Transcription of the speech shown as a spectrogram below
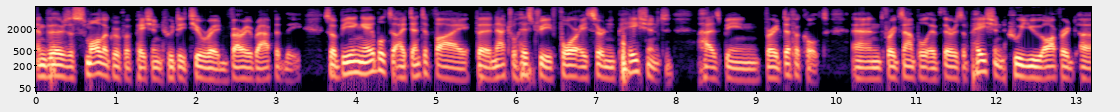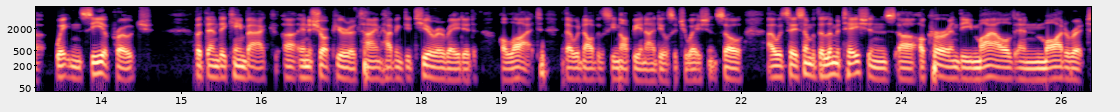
and there's a smaller group of patients who deteriorate very rapidly. So, being able to identify the natural history for a certain patient has been very difficult. And for example, if there is a patient who you offered a wait and see approach, but then they came back uh, in a short period of time having deteriorated a lot. That would obviously not be an ideal situation. So I would say some of the limitations uh, occur in the mild and moderate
